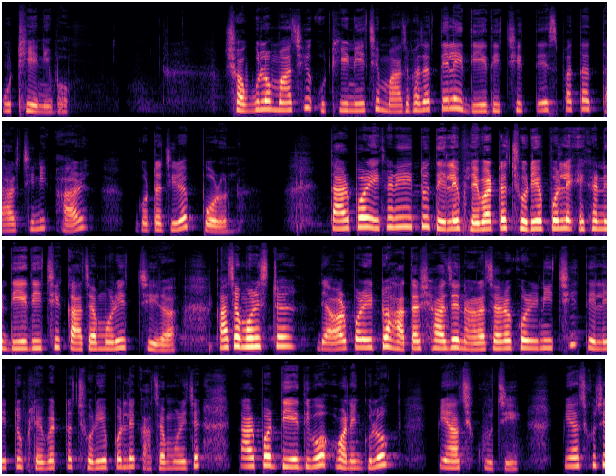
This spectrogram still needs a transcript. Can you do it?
উঠিয়ে নিব। সবগুলো মাছই উঠিয়ে নিয়েছি। মাছ ভাজার তেলে দিয়ে দিচ্ছি তেজপাতা, দারচিনি আর গোটা জিরে পোড়ন তারপর এখানে একটু তেলে ফ্লেভারটা ছড়িয়ে পড়লে এখানে দিয়ে দিচ্ছি কাঁচামরিচ জিরা। কাঁচামরিচটা দেওয়ার পরে একটু হাতার সাহায্যে নাড়াচাড়া করে নিচ্ছি। তেলে একটু ফ্লেভারটা ছড়িয়ে পড়লে কাঁচামরিচের, তারপর দিয়ে দিব অনেকগুলো পেঁয়াজ কুচি। পেঁয়াজ কুচি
